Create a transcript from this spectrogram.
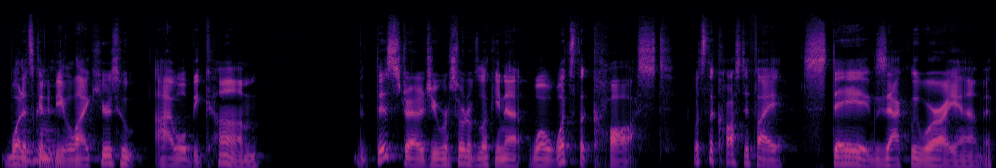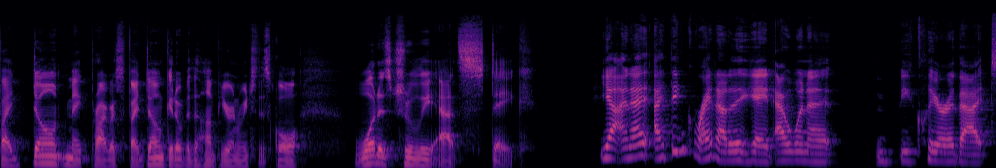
what it's mm-hmm. going to be like. Here's who I will become. But this strategy, we're sort of looking at, well, what's the cost? What's the cost if I stay exactly where I am? If I don't make progress, if I don't get over the hump here and reach this goal, what is truly at stake? Yeah. And I, I think right out of the gate, I want to be clear that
